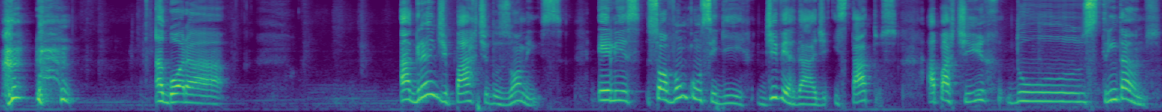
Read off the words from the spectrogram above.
Agora, a grande parte dos homens, eles só vão conseguir de verdade status a partir dos 30 anos.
